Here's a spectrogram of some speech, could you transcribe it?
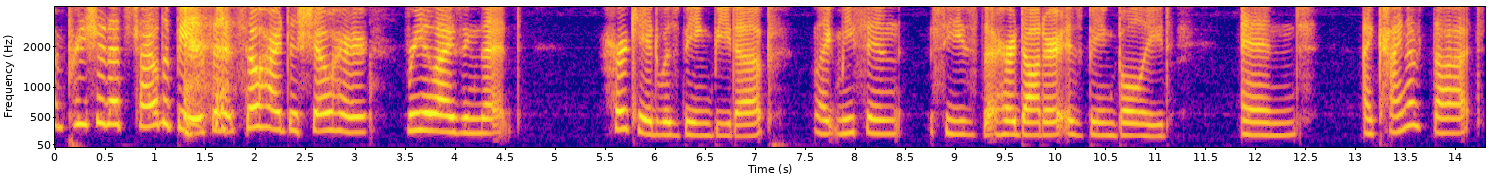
I'm pretty sure that's child abuse, and it's so hard to show her realizing that her kid was being beat up. Like Misun sees that her daughter is being bullied, and I kind of thought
